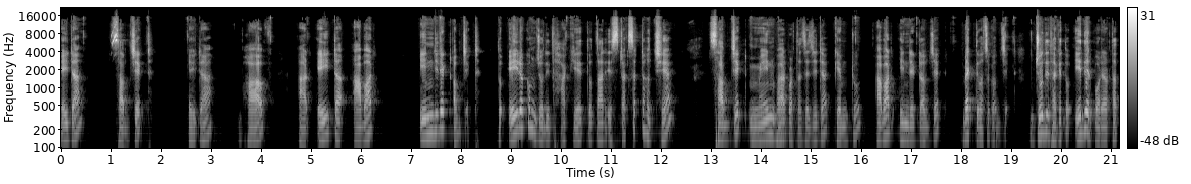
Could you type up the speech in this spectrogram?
এইটা সাবজেক্ট এইটা ভাব আর এইটা আবার ইনডিরেক্ট অবজেক্ট তো এই রকম যদি থাকে, তো তার স্ট্রাকচারটা হচ্ছে সাবজেক্ট মেইন ভার্ব অর্থাৎ যেটা কেম টু আবার ইনডিরেক্ট অবজেক্ট ব্যক্তিবাচক অবজেক্ট যদি থাকে, তো এদের পরে, অর্থাৎ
